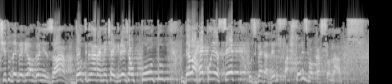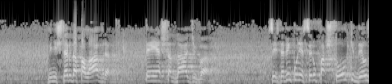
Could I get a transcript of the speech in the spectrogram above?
Tito deveria organizar doutrinariamente a igreja ao ponto dela reconhecer os verdadeiros pastores vocacionados. O ministério da palavra tem esta dádiva. Vocês devem conhecer o pastor que Deus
